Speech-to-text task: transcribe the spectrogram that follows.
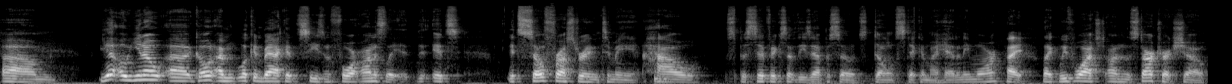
Yeah. Oh, you know, uh, going. I'm looking back at season four. Honestly, it, it's it's so frustrating to me how specifics of these episodes don't stick in my head anymore. Right. Like we've watched on the Star Trek show.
